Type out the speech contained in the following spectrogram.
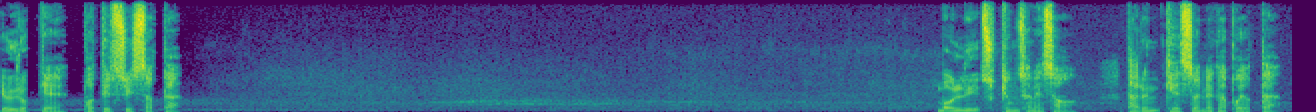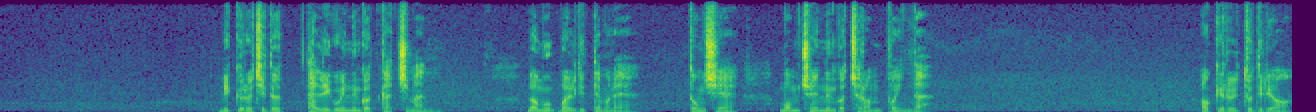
여유롭게 버틸 수 있었다. 멀리 수평선에서 다른 개썰매가 보였다. 미끄러지듯 달리고 있는 것 같지만 너무 멀기 때문에 동시에 멈춰 있는 것처럼 보인다. 어깨를 두드려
